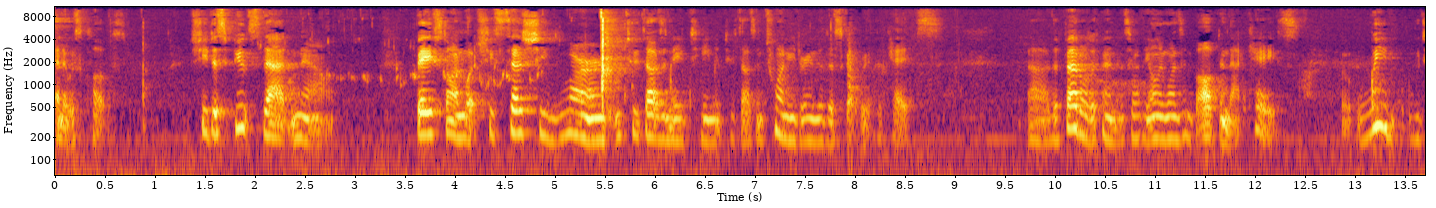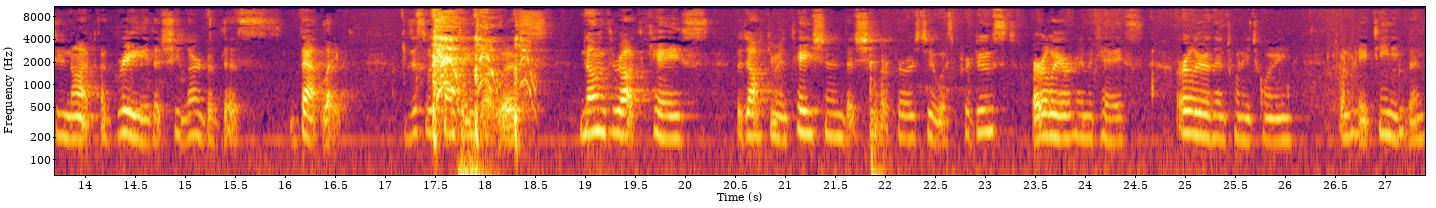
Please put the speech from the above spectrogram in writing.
and it was closed. She disputes that now based on what she says she learned in 2018 and 2020 during the discovery of the case. Uh, the federal defendants are the only ones involved in that case. We do not agree that she learned of this that late. This was something that was known throughout the case. The documentation that she refers to was produced earlier in the case, earlier than 2020, 2018 even,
